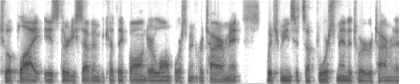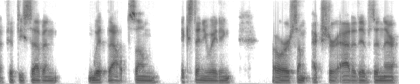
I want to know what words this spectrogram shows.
to apply is 37 because they fall under law enforcement retirement, which means it's a forced mandatory retirement at 57 without some extenuating or some extra additives in there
